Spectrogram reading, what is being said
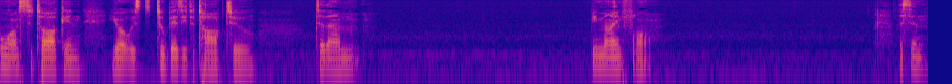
Who wants to talk and you're always too busy to talk to to them. Be mindful. Listen,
